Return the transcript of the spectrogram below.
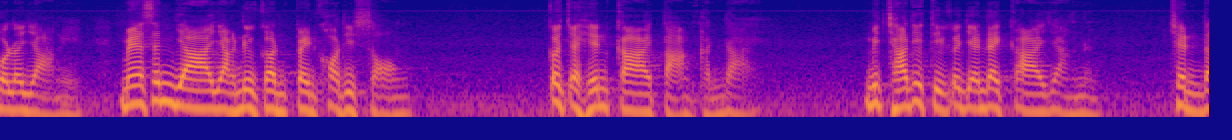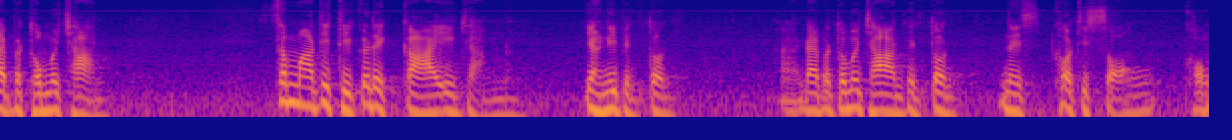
คนละอย่างอีกแม้สัญญาอย่างเดียวกันเป็นข้อที่สองก็จะเห็นกายต่างกันได้ มิจฉาทิฏฐิก็จะได้กายอย่างหนึ่ง เช่นได้ปฐมฌานสมาธิฏฐิก็ได้กายอีกอย่างหนึ่ง อย่างนี้เป็นต้น ได้ปฐมฌานเป็นต้นในข้อที่สองของ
